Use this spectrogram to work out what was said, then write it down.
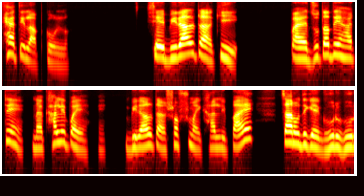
খ্যাতি লাভ করল। সেই বিড়ালটা কি, পায়ে জুতা দিয়ে হাঁটে না খালি পায়ে হাঁটে? বিড়ালটা সবসময় খালি পায়ে চারোদিকে ঘুর ঘুর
